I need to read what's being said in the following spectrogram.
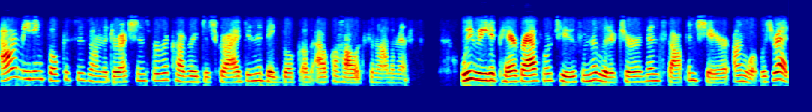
Our meeting focuses on the directions for recovery described in the Big Book of Alcoholics Anonymous. We read a paragraph or two from the literature, then stop and share on what was read.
